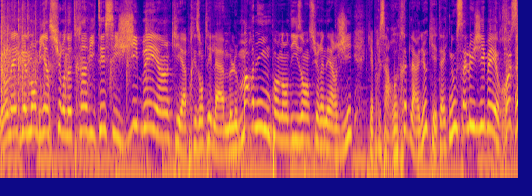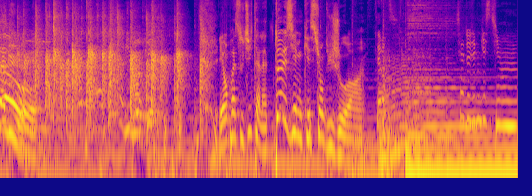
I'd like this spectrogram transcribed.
Et on a également bien sûr notre invité, c'est JB hein, qui a présenté la- le morning pendant 10 ans sur Énergie, qui a pris sa retraite de la radio, qui est avec nous. Salut JB, re-salut Et on passe tout de suite à la deuxième question du jour. C'est la deuxième question.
